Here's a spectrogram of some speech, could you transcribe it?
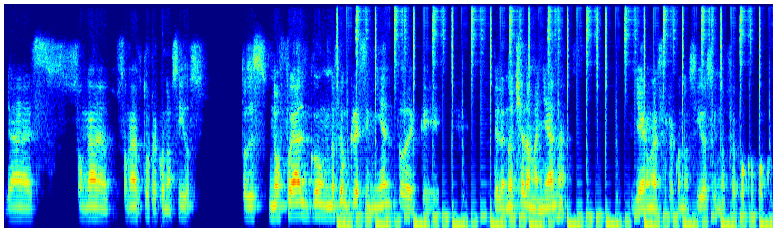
ya son, son autos reconocidos. Entonces no fue algo, no fue un crecimiento de que de la noche a la mañana llegaron a ser reconocidos, sino fue poco a poco.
